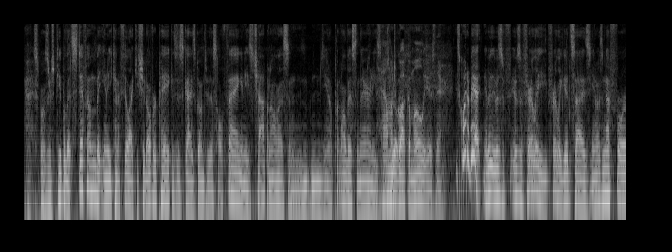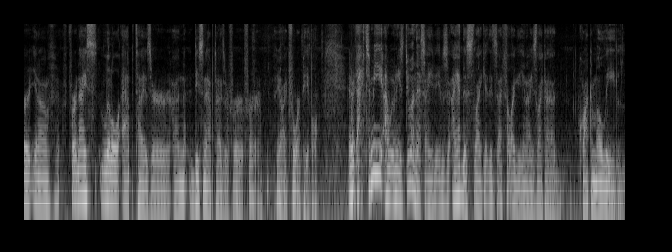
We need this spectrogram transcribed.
I suppose there's people that stiff him, but you know you kind of feel like you should overpay because this guy's going through this whole thing and he's chopping all this and you know putting all this in there and he's How he's much guacamole is there? It's quite a bit. It was it was a, it was a fairly fairly good size. You know, it was enough for you know for a nice little appetizer, a n- decent appetizer for for you know like four people. And to me, I, when he's doing this, I it was I had this like it's, I felt like you know he's like a guacamole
